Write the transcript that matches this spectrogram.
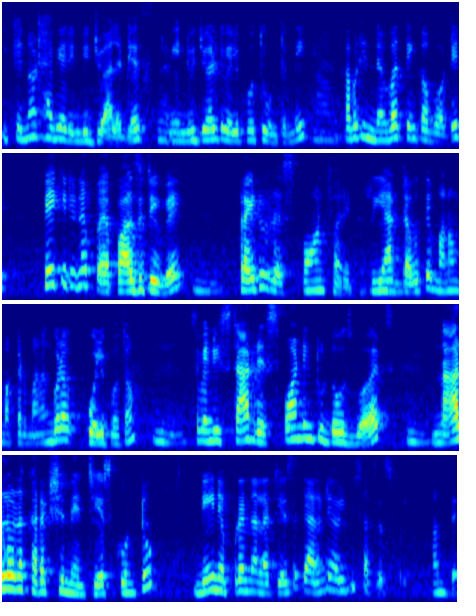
you can not have your individuality మీ ఇండివిజువాలిటీ వెళ్ళిపోతూ ఉంటుంది. కాబట్టి never think about it take it in a positive way try to respond for it react అవుతే మనం అక్కడ మనం కూడా కోల్పోతాం. So when you start responding to those words నాలో ఉన్న కరెక్షన్ నేను చేసుకుంటూ నేను ఎప్పుడైనా అలా చేస్తే guarantee I will be successful అంతే.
